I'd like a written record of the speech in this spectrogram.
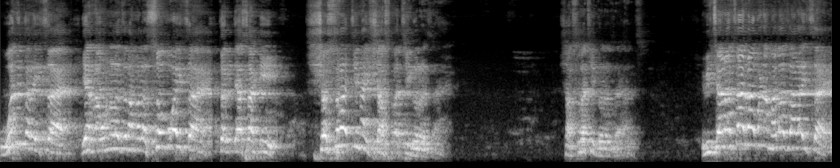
वध करायचं आहे या रावणाला जर आम्हाला संपवायचं आहे तर त्यासाठी शस्त्राची नाही शास्त्राची गरज आहे. शास्त्राची गरज आहे आज. विचाराचा रावण आम्हाला जाळायचा आहे.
